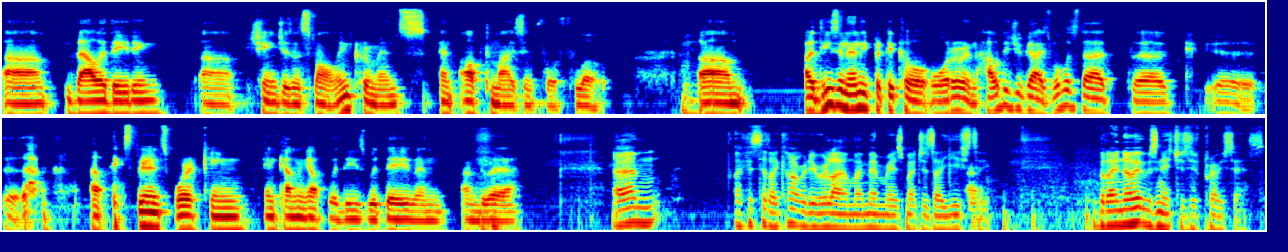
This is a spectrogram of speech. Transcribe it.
uh, validating uh, changes in small increments, and optimizing for flow. Mm -hmm. um, are these in any particular order? And how did you guys? What was that? Uh, experience working and coming up with these with Dave and Andrea? Um, like I said, I can't really rely on my memory as much as I used to, but I know it was an iterative process,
